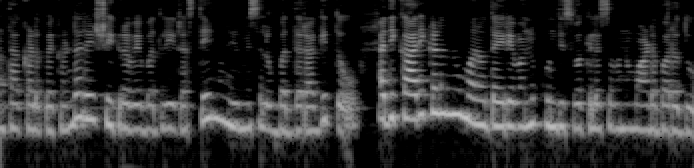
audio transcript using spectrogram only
ಅಂತ ಕಳಪೆ ಕಂಡರೆ ಶೀಘ್ರವೇ ಬದಲಿ ರಸ್ತೆಯನ್ನು ನಿರ್ಮಿಸಲು ಬದ್ಧರಾಗಿದ್ದು ಅಧಿಕಾರಿಗಳನ್ನು ಮನೋಧೈರ್ಯವನ್ನು ಕುಂದಿಸುವ ಕೆಲಸವನ್ನು ಮಾಡಬಾರದು.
